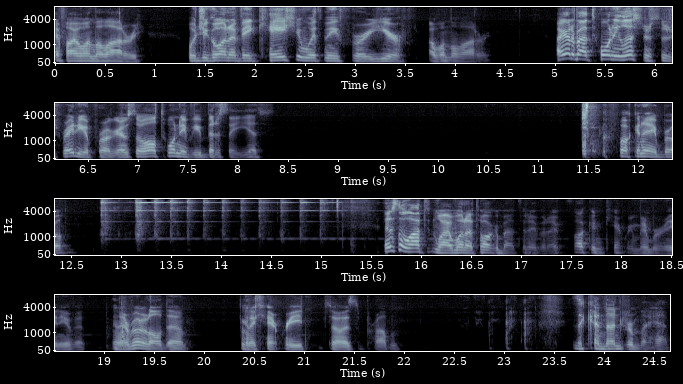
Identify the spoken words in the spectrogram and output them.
if I won the lottery? Would you go on a vacation with me for a year if I won the lottery? I got about 20 listeners to this radio program, so all 20 of you better say yes. Fucking A, bro. There's a lot I want to talk about today, but I fucking can't remember any of it. And I wrote it all down, and I can't read, so that's the problem. the conundrum I have.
